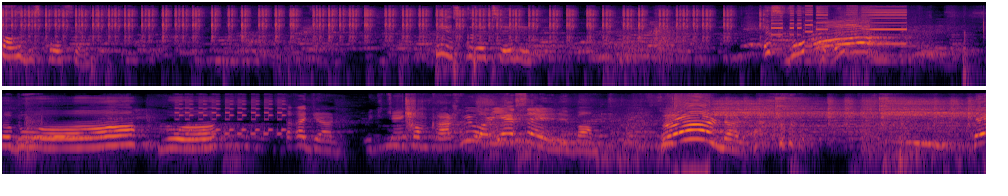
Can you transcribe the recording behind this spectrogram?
խաղը դες պրոֆի եմ։ Ես գրեցի էլի։ Այս ո՞ք է։ Բո, բո։ Տղա ջան, մի քիչ այնքան քաշվի, որ ես է Երևան։ Բանալա։ Դե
